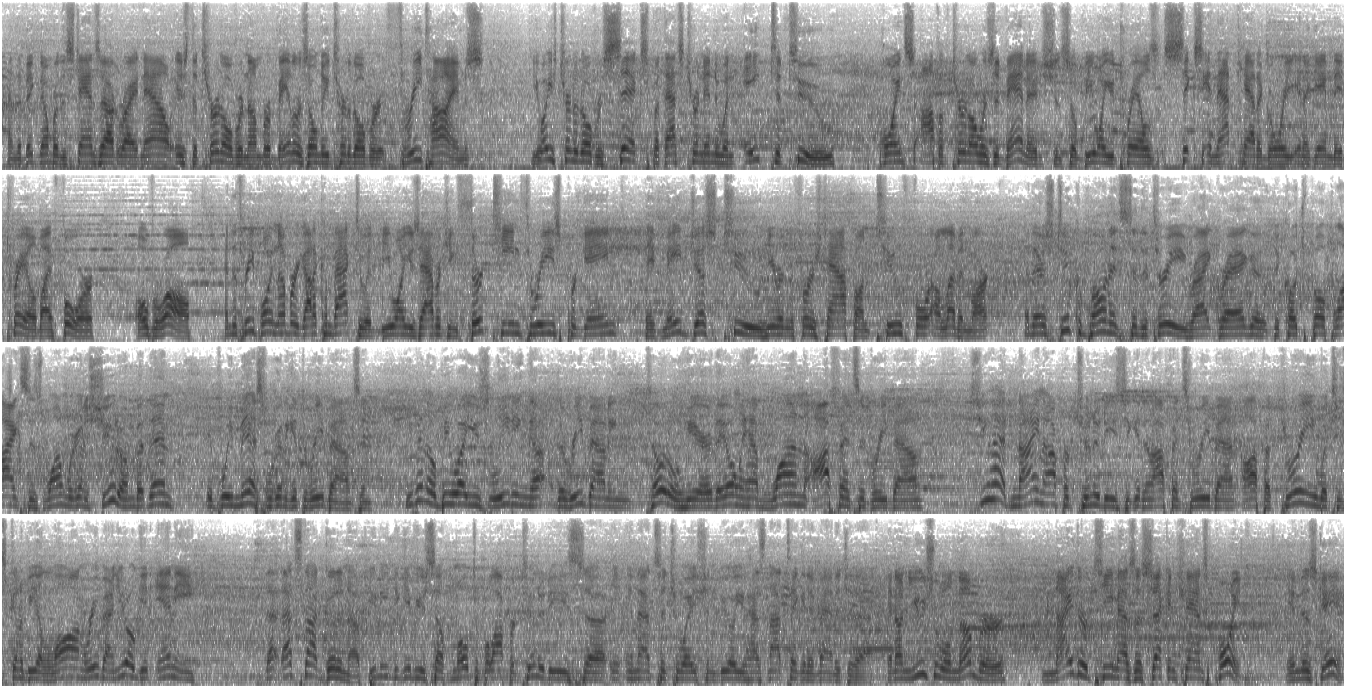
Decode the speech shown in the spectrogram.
And the big number that stands out right now is the turnover number. Baylor's only turned it over three times. BYU's turned it over six, but that's turned into an eight to two points off of turnovers advantage. And so BYU trails six in that category in a game they trail by four overall. And the three point number, got to come back to it. BYU's averaging 13 threes per game. They've made just two here in the first half on 2 4 11, Mark. And there's two components to the three, right, Greg? Uh, the coach Pope likes is one, we're going to shoot them, but then if we miss, we're going to get the rebounds. And even though BYU's leading the, the rebounding total here, they only have one offensive rebound. So you had nine opportunities to get an offensive rebound off a three, which is going to be a long rebound. You don't get any. That, that's not good enough. You need to give yourself multiple opportunities uh, in, in, that situation. BYU has not taken advantage of that. An unusual number. Neither team has a second chance point in this game.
